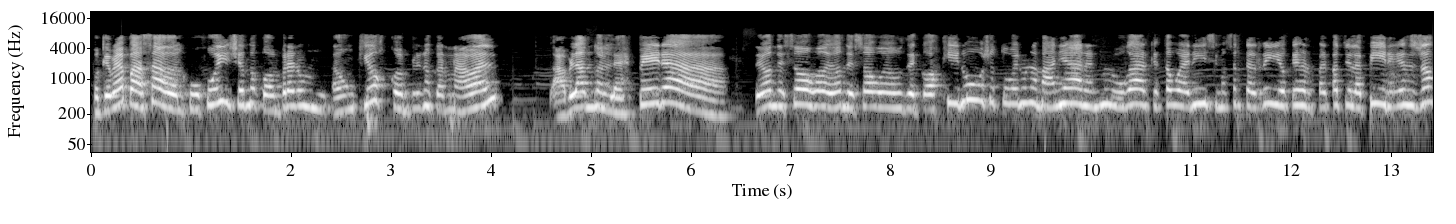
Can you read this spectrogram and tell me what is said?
Porque me ha pasado en Jujuy yendo a comprar un- a un kiosco en pleno carnaval, hablando en la espera, ¿de dónde sos vos? ¿De dónde sos vos? De Cosquín, uh, yo estuve en una mañana en un lugar que está buenísimo, cerca del río, que es el, patio de la Piri, qué sé yo.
